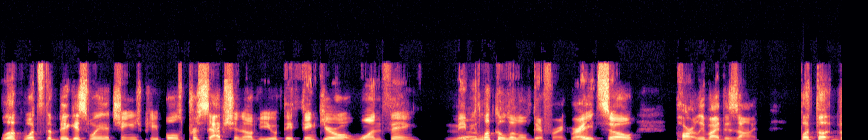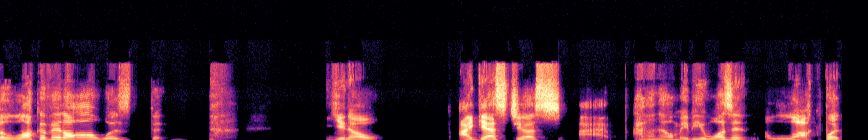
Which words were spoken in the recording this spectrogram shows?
look, what's the biggest way to change people's perception of you if they think you're one thing? Maybe yeah. look a little different, right? So partly by design. But the the luck of it all was that, you know, I guess just I, I don't know, maybe it wasn't luck, but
